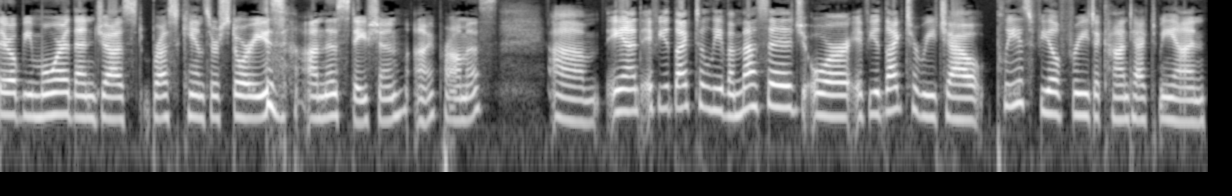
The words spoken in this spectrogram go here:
there will be more than just breast cancer stories on this station, I promise. Um, and if you'd like to leave a message or if you'd like to reach out, please feel free to contact me on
